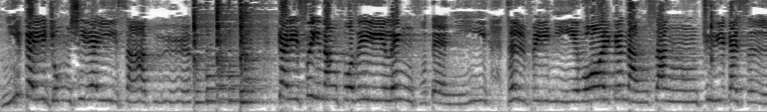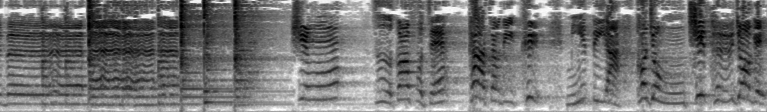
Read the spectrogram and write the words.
你给穷些一三个，谁能发财能负担你？除非你我一个男生举个手吧。兄，自个负责，他走的去，面对呀，靠穷气头家的。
